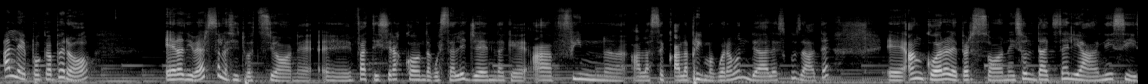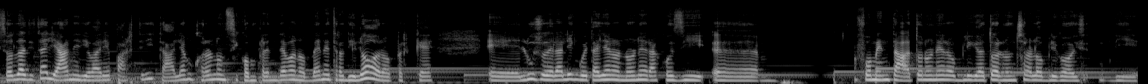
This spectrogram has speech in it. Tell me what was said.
All'epoca però era diversa la situazione, eh, infatti si racconta questa leggenda che a fin alla, sec- alla prima guerra mondiale, scusate, eh, ancora le persone, i soldati italiani, sì, i soldati italiani di varie parti d'Italia ancora non si comprendevano bene tra di loro perché eh, l'uso della lingua italiana non era così ehm, fomentato, non era obbligatorio, non c'era l'obbligo di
